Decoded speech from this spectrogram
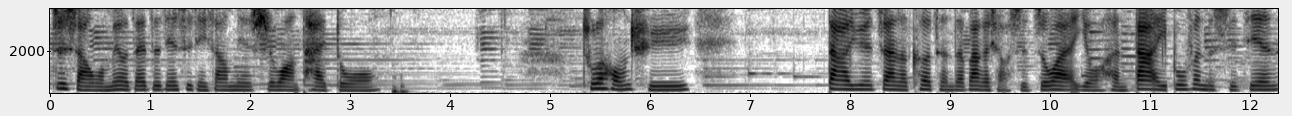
至少我没有在这件事情上面失望太多。除了红曲大约占了课程的半个小时之外，有很大一部分的时间，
